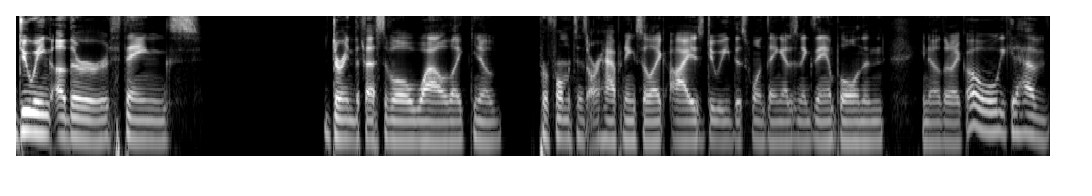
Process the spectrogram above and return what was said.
doing other things during the festival while like you know performances aren't happening. So like I is doing this one thing as an example, and then you know they're like, oh, well, we could have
